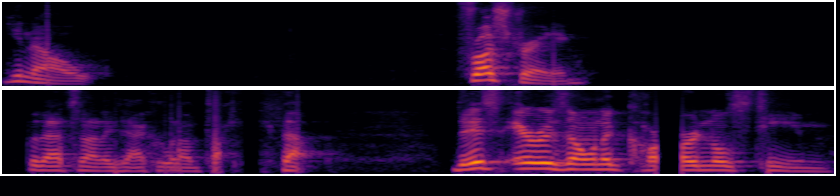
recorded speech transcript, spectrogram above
you know, frustrating, but that's not exactly what I'm talking about. This Arizona Cardinals team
